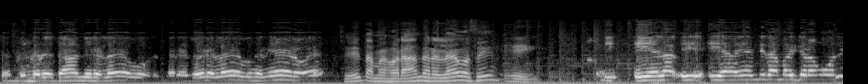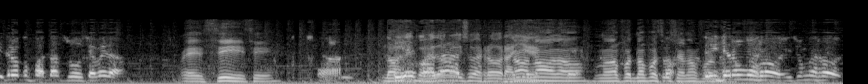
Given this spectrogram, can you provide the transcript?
Se está interesando el relevo, se interesó el relevo, ingeniero, ¿eh? sí, está mejorando el relevo, sí. Sí. Y, y, el, y, y ahí en Dinamo le hicieron un y creo que fue hasta sucia, ¿verdad? Eh, sí, sí. Ah. No, Y el escogido no hizo error No, ayer. no, no, no fue, no fue sucio, no Sí, fue. hicieron un error, hizo un error.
